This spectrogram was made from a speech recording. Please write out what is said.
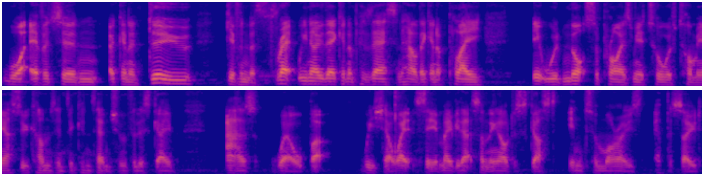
what Everton are going to do, given the threat we know they're going to possess and how they're going to play, it would not surprise me at all if Tomiyasu comes into contention for this game as well. But we shall wait and see. Maybe that's something I'll discuss in tomorrow's episode.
